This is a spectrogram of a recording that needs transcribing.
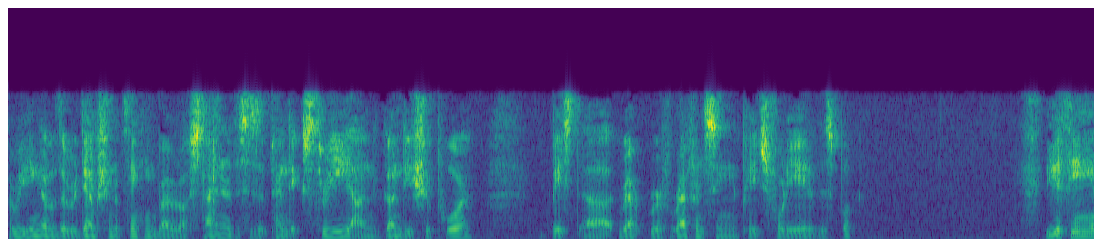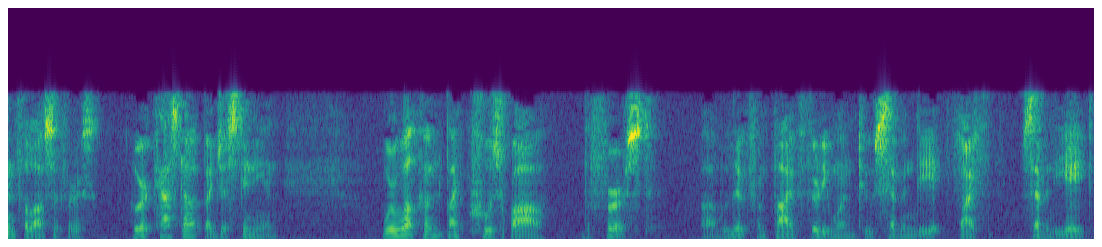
A reading of The Redemption of Thinking by Rudolf Steiner. This is Appendix 3 on Gandhi Shapur, based, uh, re- referencing page 48 of this book. The Athenian philosophers, who were cast out by Justinian, were welcomed by Khusrau First, uh, who lived from 531 to 578,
